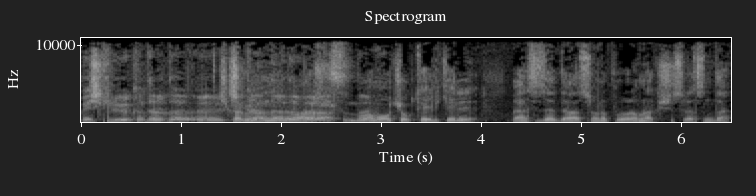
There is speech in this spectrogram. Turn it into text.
4-5 kiloya kadar da e, çıkanları da var, var. aslında. Ama o çok tehlikeli. Ben size daha sonra programın akışı sırasında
